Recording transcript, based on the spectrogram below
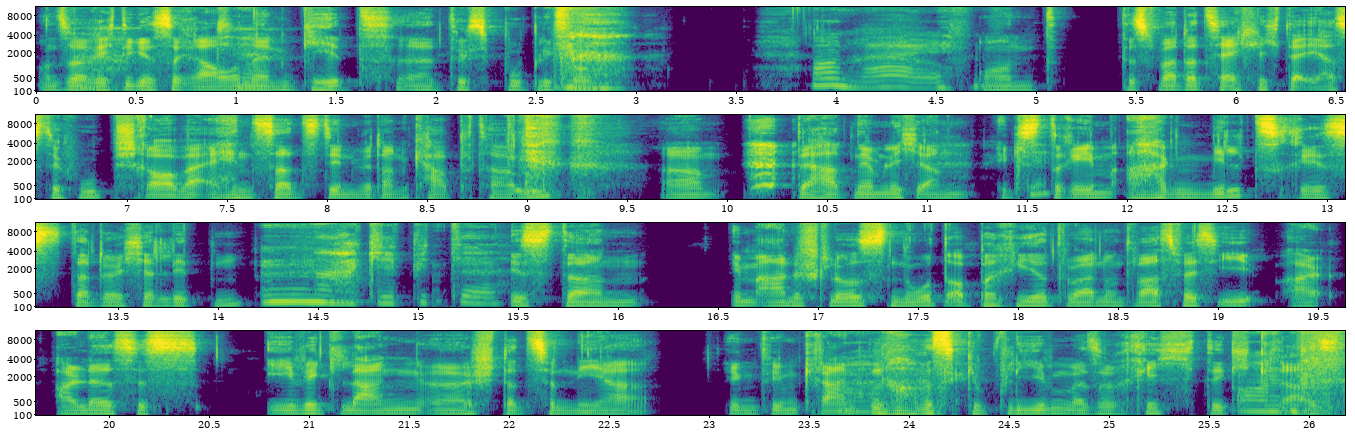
Und so ein richtiges Raunen okay. geht äh, durchs Publikum. oh nein. Und das war tatsächlich der erste Hubschrauber-Einsatz, den wir dann gehabt haben. ähm, der hat nämlich einen extrem argen Milzriss dadurch erlitten. Na, geh bitte. Ist dann im Anschluss notoperiert worden und was weiß ich, alles ist ewig lang äh, stationär irgendwie im Krankenhaus oh. geblieben, also richtig oh krass.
